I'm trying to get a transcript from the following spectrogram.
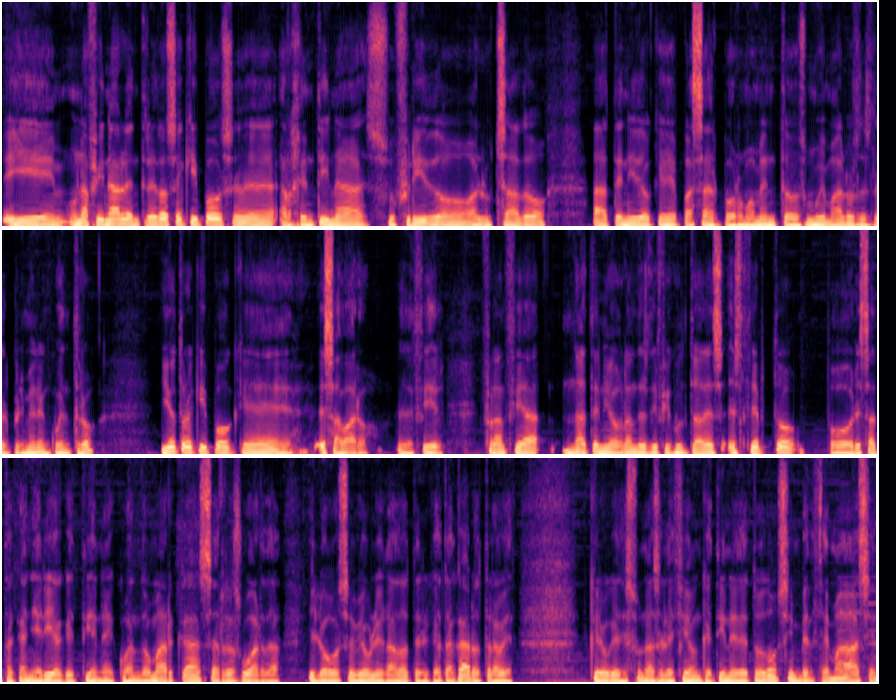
Y una final entre dos equipos, eh, Argentina ha sufrido, ha luchado, ha tenido que pasar por momentos muy malos desde el primer encuentro. Y otro equipo que es avaro, es decir, Francia no ha tenido grandes dificultades, excepto por esa tacañería que tiene. Cuando marca, se resguarda y luego se ve obligado a tener que atacar otra vez. Creo que es una selección que tiene de todo, sin Benzema, sin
